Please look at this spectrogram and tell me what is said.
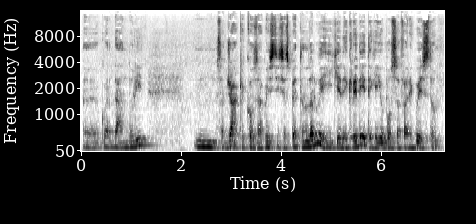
eh, guardandoli, Mm, sa già che cosa questi si aspettano da lui e gli chiede credete che io possa fare questo?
